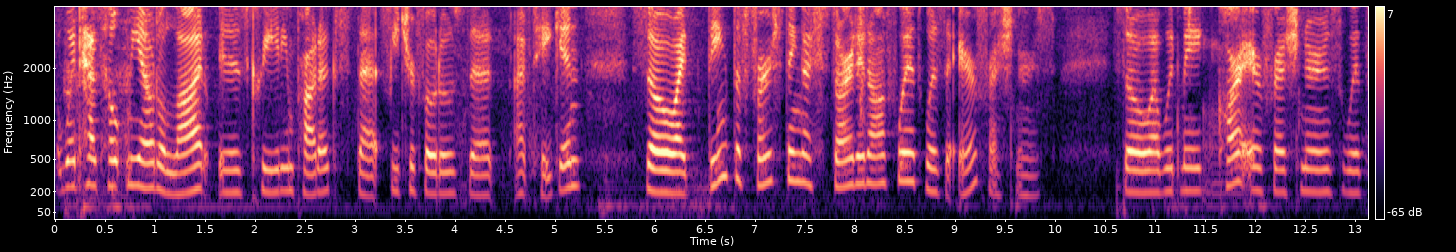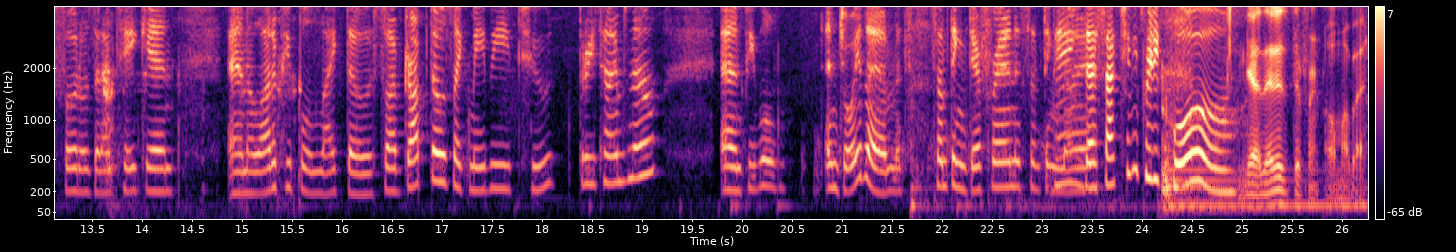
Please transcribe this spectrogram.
what has helped me out a lot is creating products that feature photos that I've taken. So I think the first thing I started off with was the air fresheners. So I would make car air fresheners with photos that I've taken, and a lot of people like those. So I've dropped those like maybe two, three times now, and people enjoy them. It's something different. It's something Dang, nice. that's actually pretty cool. Yeah, that is different. Oh my bad.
